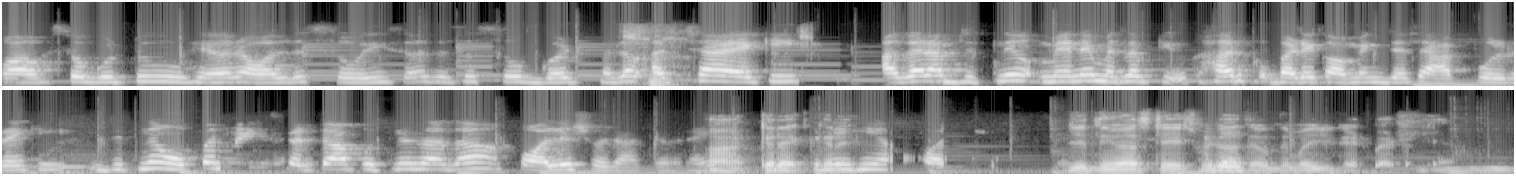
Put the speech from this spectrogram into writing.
wow so good to hear all this story sir this is so good मतलब अच्छा है कि अगर आप जितने मैंने मतलब हर बड़े कॉमिक जैसे आप बोल रहे हैं कि जितने ओपन माइंड करते हो आप उतने ज़्यादा पॉलिश हो जाते हो राइट हाँ करेक्ट करेक्ट जितनी बार स्टेज पे जाते हो उतनी बार यू गेट बेटर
